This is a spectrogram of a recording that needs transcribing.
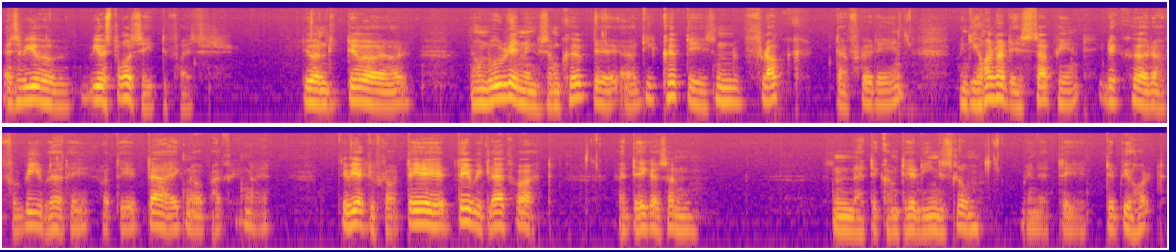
Altså, vi var, vi var stort set tilfredse. Det var, det var nogle udlændinge, som købte, og de købte i sådan en flok, der flyttede ind. Men de holder det så pænt. Det kører der forbi hver dag, og det, der er ikke noget bare fingre af. Det er virkelig flot. Det, det er vi glade for, at, at det ikke er sådan, sådan, at det kommer til at ligne slum, men at det, det bliver holdt.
